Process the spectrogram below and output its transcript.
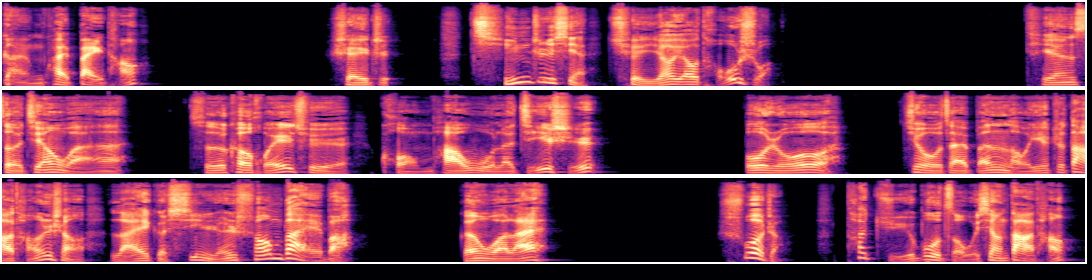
赶快拜堂。谁知秦知县却摇摇头说：“天色将晚，此刻回去恐怕误了吉时，不如……”就在本老爷这大堂上来个新人双拜吧，跟我来。说着，他举步走向大堂。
